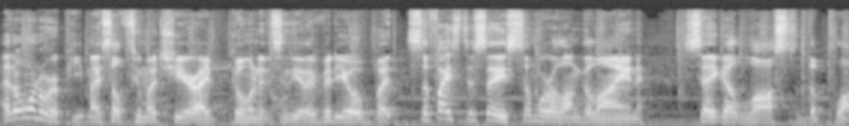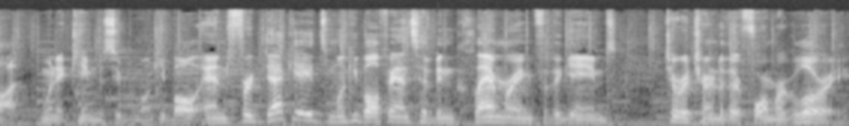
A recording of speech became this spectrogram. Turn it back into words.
I don't want to repeat myself too much here, I go into this in the other video, but suffice to say, somewhere along the line, Sega lost the plot when it came to Super Monkey Ball, and for decades, Monkey Ball fans have been clamoring for the games to return to their former glory.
